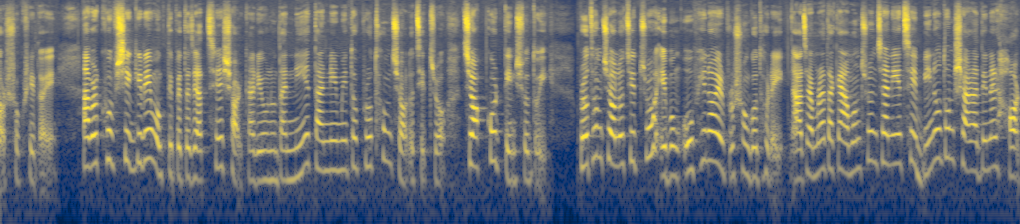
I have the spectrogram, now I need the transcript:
দর্শক হৃদয়ে। আবার খুব শিগগিরই মুক্তি পেতে যাচ্ছে সরকারি অনুদান নিয়ে তার নির্মিত প্রথম চলচ্চিত্র, চক্কর তিনশো দুই। প্রথম চলচ্চিত্র এবং অভিনয়ের প্রসঙ্গ ধরেই আজ আমরা তাকে আমন্ত্রণ জানিয়েছি বিনোদন সারাদিনের হট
